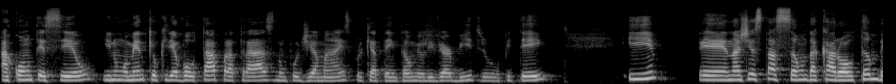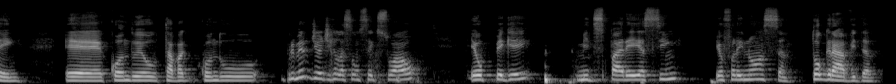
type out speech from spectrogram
aconteceu. E no momento que eu queria voltar para trás, não podia mais, porque até então meu livre-arbítrio, eu optei. E é, na gestação da Carol também. É, quando eu tava. Quando. O primeiro dia de relação sexual, eu peguei, me disparei assim. Eu falei, nossa, tô grávida.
